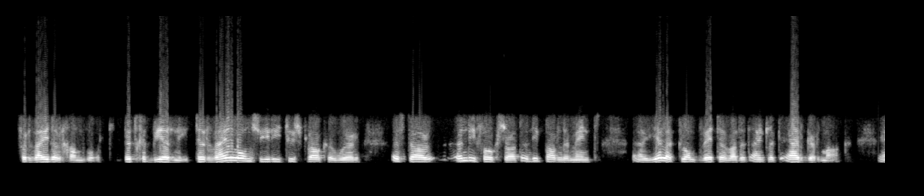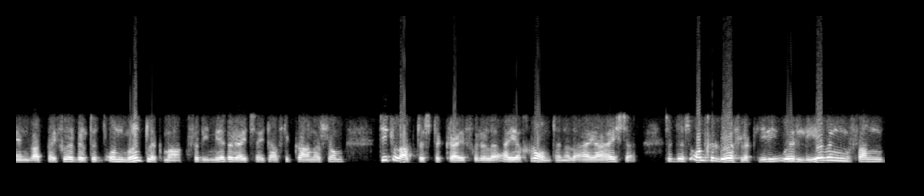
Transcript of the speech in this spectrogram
verwyder gaan word. Dit gebeur nie. Terwyl ons hierdie toesprake hoor, is daar in die Volksraad, in die parlement 'n hele klomp wette wat dit eintlik erger maak en wat byvoorbeeld dit onmoontlik maak vir die meerderheid Suid-Afrikaners om titelaktes te kry vir hulle eie grond en hulle eie huise. So dit is ongelooflik hierdie oorlewing van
